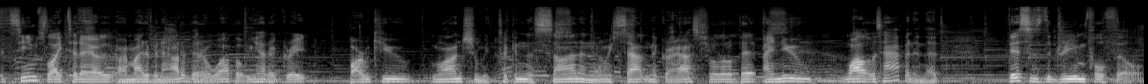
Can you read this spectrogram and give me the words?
it seems like today I, I might have been out of it or what, but we had a great barbecue lunch and we took in the sun and then we sat in the grass for a little bit. I knew while it was happening that this is the dream fulfilled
